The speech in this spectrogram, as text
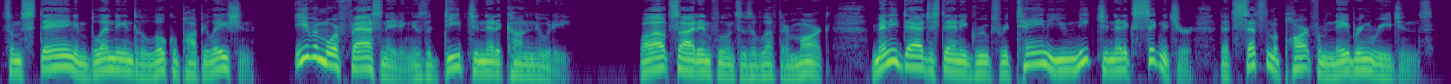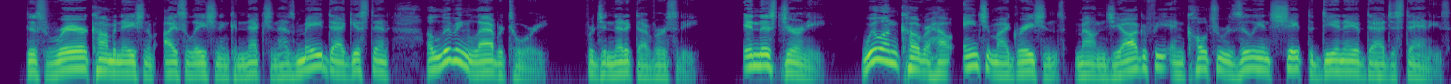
some staying and blending into the local population. Even more fascinating is the deep genetic continuity. While outside influences have left their mark, many Dagestani groups retain a unique genetic signature that sets them apart from neighboring regions. This rare combination of isolation and connection has made Dagestan a living laboratory for genetic diversity. In this journey, we'll uncover how ancient migrations, mountain geography, and cultural resilience shaped the DNA of Dagestanis,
